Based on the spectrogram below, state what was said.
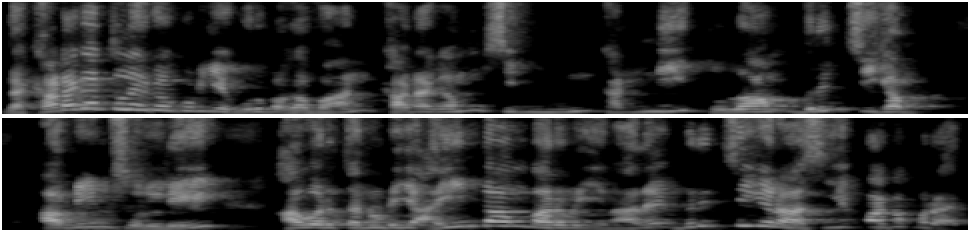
இந்த கடகத்துல இருக்கக்கூடிய குரு பகவான் கடகம் சிம்மம் கன்னி துலாம் விருச்சிகம் அப்படின்னு சொல்லி அவர் தன்னுடைய ஐந்தாம் பார்வையினால விருச்சிக ராசியை பார்க்க போறாரு.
